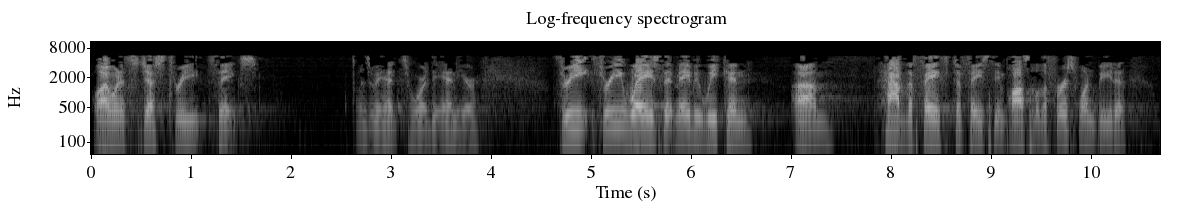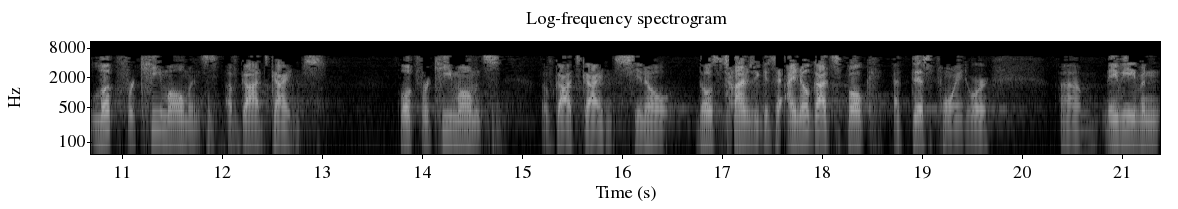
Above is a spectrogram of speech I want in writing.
Well, I want to suggest three things as we head toward the end here. Three, three ways that maybe we can, um, have the faith to face the impossible. The first one be to look for key moments of God's guidance. Look for key moments of God's guidance. You know, those times you can say, I know God spoke at this point, or um, maybe even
